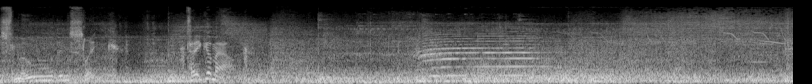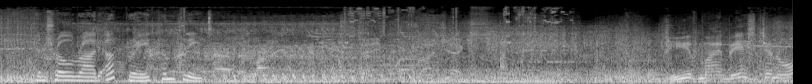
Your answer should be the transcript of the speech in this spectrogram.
Smooth and sleek. Take them out. Control rod upgrade complete. Any? Give my best, General,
